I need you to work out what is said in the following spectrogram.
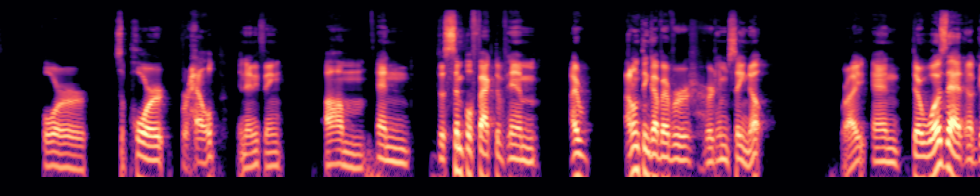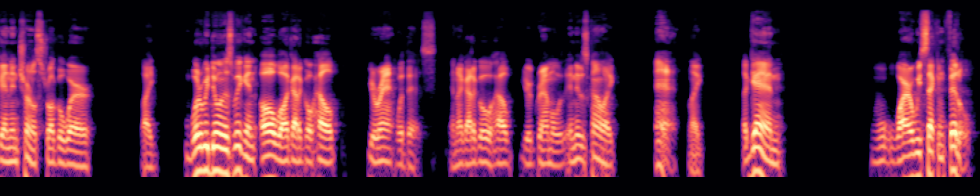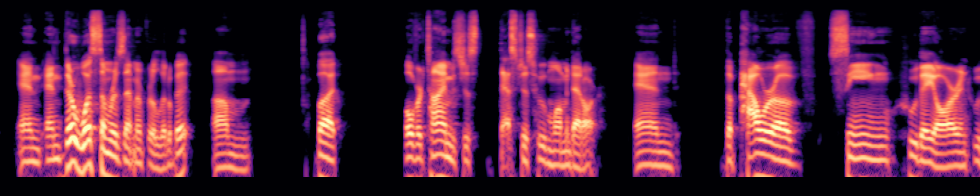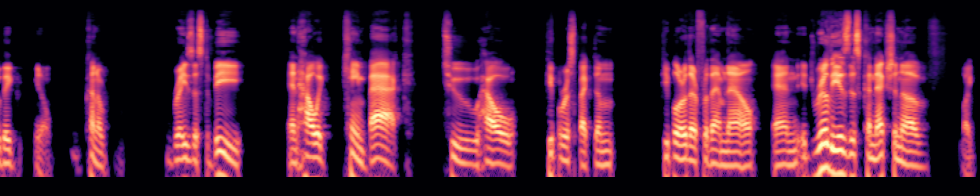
for support, for help in anything. Um, and the simple fact of him, I I don't think I've ever heard him say no. Right. And there was that again internal struggle where like, what are we doing this weekend? Oh, well, I gotta go help your aunt with this. And I gotta go help your grandma with and it was kind of like, eh, like again, why are we second fiddle? And and there was some resentment for a little bit. Um, but over time it's just that's just who mom and dad are. And the power of seeing who they are and who they, you know, kind of raised us to be and how it came back to how people respect them. People are there for them now. And it really is this connection of like,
